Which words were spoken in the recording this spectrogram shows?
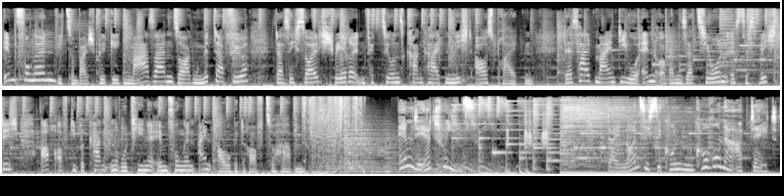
Impfungen, wie zum Beispiel gegen Masern, sorgen mit dafür, dass sich solch schwere Infektionskrankheiten nicht ausbreiten. Deshalb meint die UN-Organisation, ist es wichtig, auch auf die bekannten Routineimpfungen ein Auge drauf zu haben. MDR Tweets. 60 Sekunden Corona-Update.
